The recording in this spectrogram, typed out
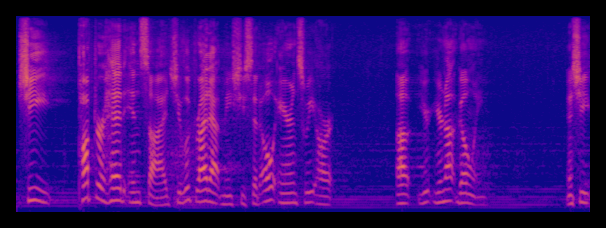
she popped her head inside. She looked right at me. She said, Oh, Aaron, sweetheart, uh, you're, you're not going. And she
